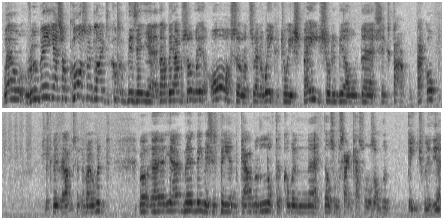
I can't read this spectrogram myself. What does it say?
Well, Ruby, yes, of course we'd like to come and visit you. That'd be absolutely awesome. I'd spend a week or two in Spain, shouldn't be old uh, six pack, pack up. Just a bit relaxed at the moment. But uh, yeah, me, me, Mrs. P and Karen would love to come and uh, build some sandcastles on the beach with you.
